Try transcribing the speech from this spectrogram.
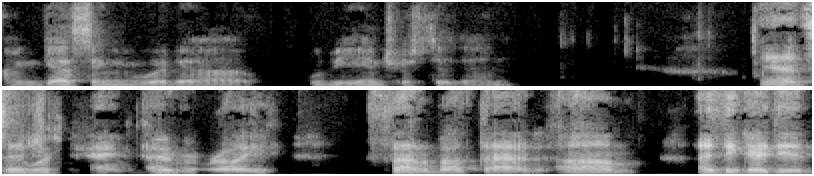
i'm guessing would uh would be interested in. Yeah it's interesting. I, I haven't really thought about that. Um i think i did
